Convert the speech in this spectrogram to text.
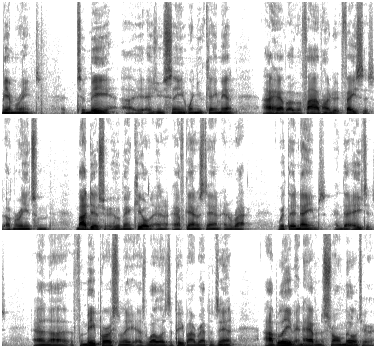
being Marines. To me, uh, as you've seen when you came in, I have over 500 faces of Marines from my district who have been killed in Afghanistan and Iraq with their names and their ages. And uh, for me personally, as well as the people I represent, I believe in having a strong military.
